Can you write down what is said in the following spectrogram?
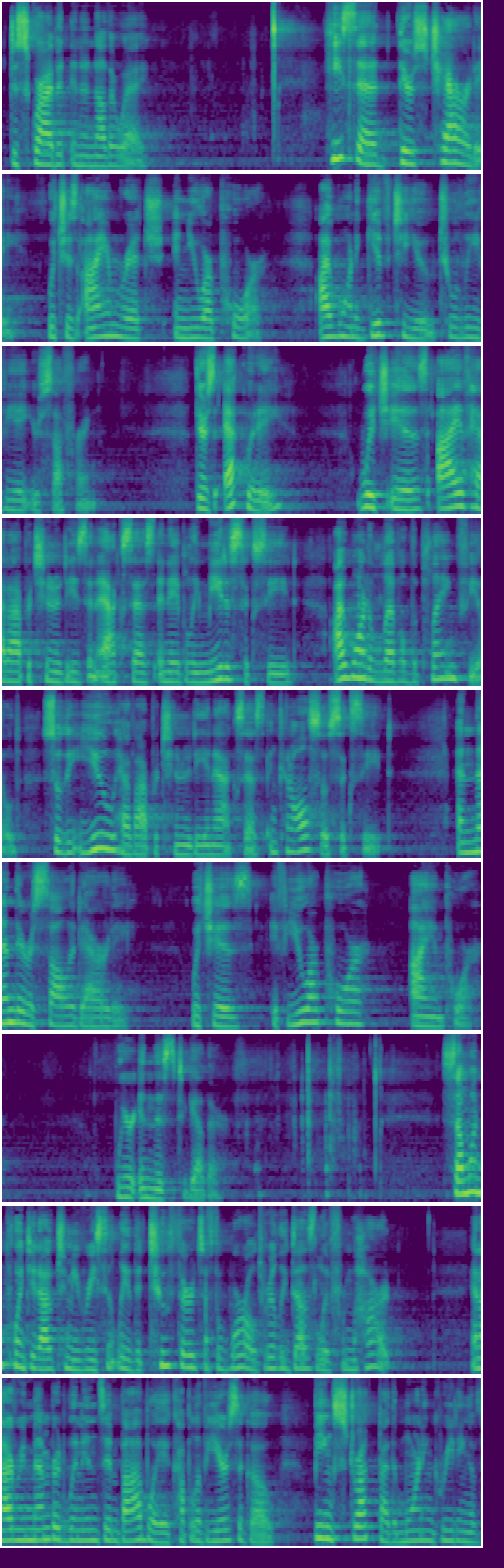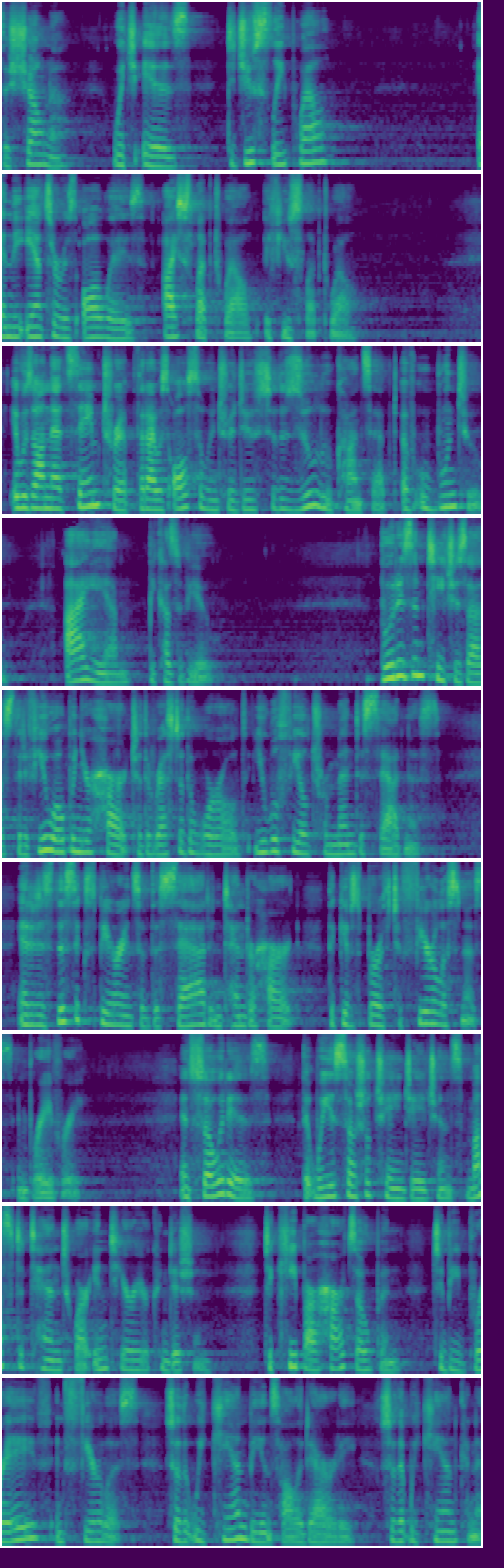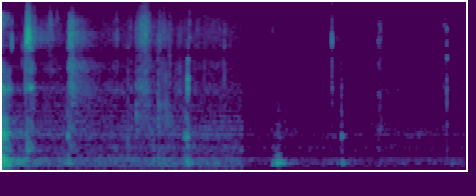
describe it in another way. He said, There's charity, which is I am rich and you are poor. I want to give to you to alleviate your suffering. There's equity, which is I have had opportunities and access enabling me to succeed. I want to level the playing field so that you have opportunity and access and can also succeed. And then there is solidarity, which is if you are poor, I am poor. We're in this together. Someone pointed out to me recently that two thirds of the world really does live from the heart. And I remembered when in Zimbabwe a couple of years ago, being struck by the morning greeting of the Shona, which is, Did you sleep well? And the answer is always, I slept well if you slept well. It was on that same trip that I was also introduced to the Zulu concept of Ubuntu I am because of you. Buddhism teaches us that if you open your heart to the rest of the world, you will feel tremendous sadness. And it is this experience of the sad and tender heart that gives birth to fearlessness and bravery. And so it is that we as social change agents must attend to our interior condition, to keep our hearts open, to be brave and fearless, so that we can be in solidarity, so that we can connect.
